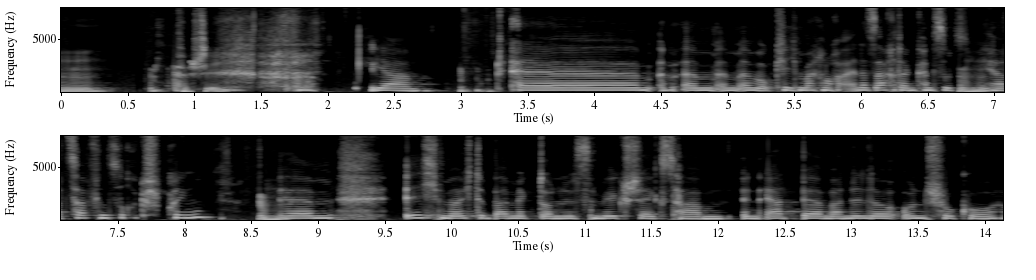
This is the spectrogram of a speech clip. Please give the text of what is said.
Mhm. Verstehe. Ja. Ähm, ähm, ähm, ähm okay, ich mache noch eine Sache, dann kannst du zum mhm. Herzhaften zurückspringen. Mhm. Ähm, ich möchte bei McDonalds Milkshakes haben in Erdbeer, Vanille und Schoko.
